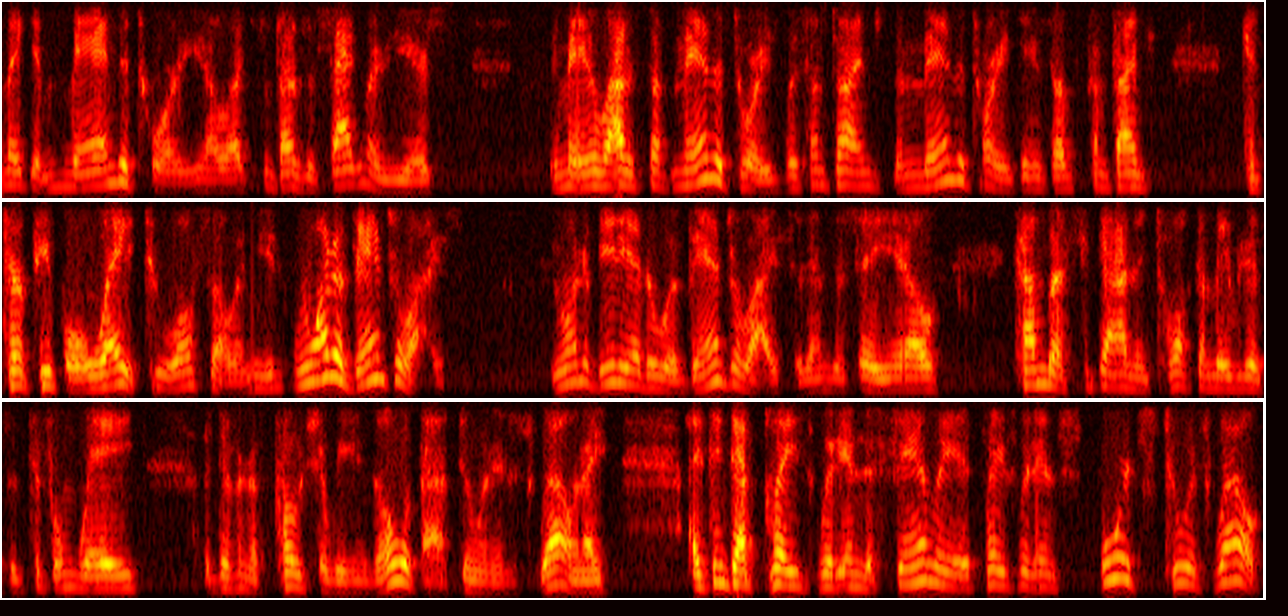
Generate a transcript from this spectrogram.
make it mandatory. You know, like sometimes the Sacrament years, they made a lot of stuff mandatory, but sometimes the mandatory things sometimes can turn people away too. Also, and you, we want to evangelize. We want to be there to evangelize to them to say, you know, come let's sit down and talk, and maybe there's a different way a different approach that we can go about doing it as well. And I, I think that plays within the family. It plays within sports too as well.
